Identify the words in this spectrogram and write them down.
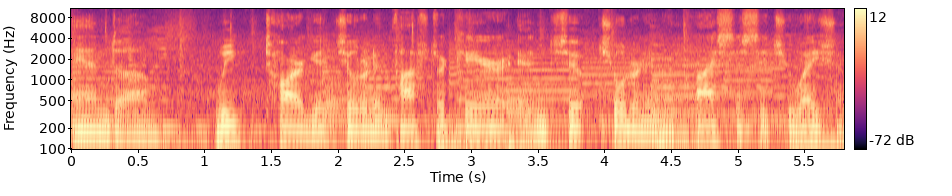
And um, we target children in foster care and ch- children in a crisis situation.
